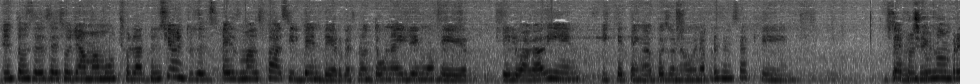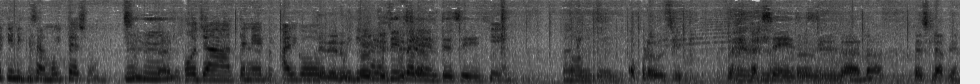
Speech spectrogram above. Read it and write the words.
Entonces eso llama mucho la atención, entonces es más fácil vender de pronto una DJ mujer que lo haga bien y que tenga pues una buena presencia que o sea, de Un pronto chico. un hombre tiene que ser muy teso Sí, claro. o ya tener algo Tener muy diferente. Diferente, sí. Sí. Entonces, O producir. sí, sí. producir, la, la mezcla bien.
